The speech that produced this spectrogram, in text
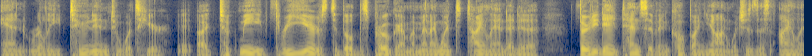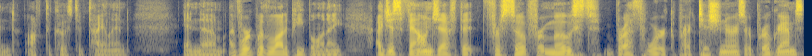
and really tune into what's here. It, it, took me three years to build this program. I mean, I went to Thailand. I did a 30 day intensive in Koh Phangan, which is this island off the coast of Thailand. And um, I've worked with a lot of people, and I, I just found Jeff that for so for most breath work practitioners or programs,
